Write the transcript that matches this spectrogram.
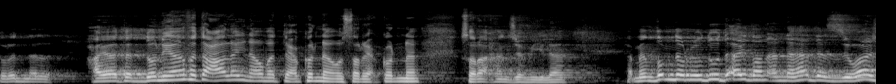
تردن الحياة الدنيا فتعالين امتعكن واسرحكن سراحا جميلا. من ضمن الردود أيضا أن هذا الزواج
